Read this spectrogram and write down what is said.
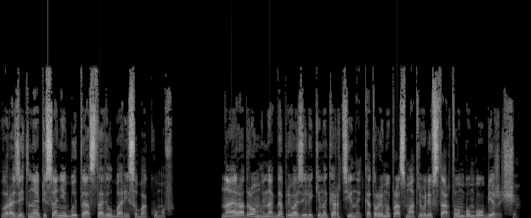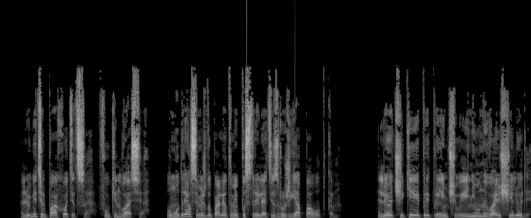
Выразительное описание быта оставил Борис Абакумов. На аэродром иногда привозили кинокартины, которые мы просматривали в стартовом бомбоубежище. Любитель поохотиться, Фукин Вася, умудрялся между полетами пострелять из ружья по уткам. Летчики — предприимчивые и неунывающие люди.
